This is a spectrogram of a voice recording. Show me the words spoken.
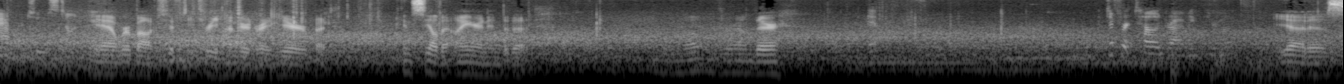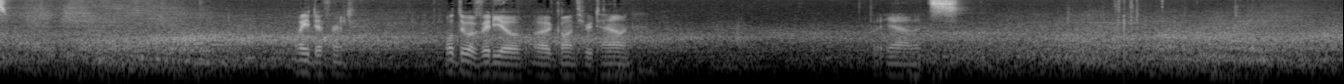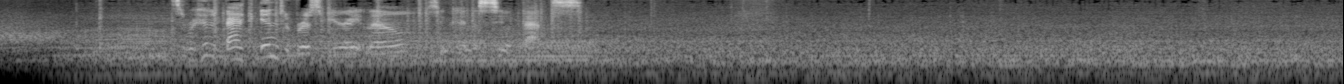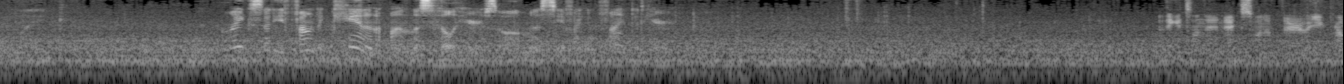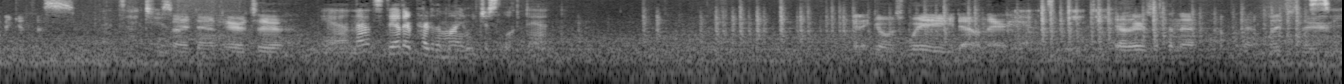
after Tombstone here. Yeah, we're about 5,300 right here, but you can see all the iron into the mountains around there. Yeah. Different town driving through it. Yeah, it is. Way different. We'll do a video uh, going through town. But yeah, that's. So we're headed back into Bisbee right now, so you can kind of see what that's. like. Said he found a cannon up on this hill here, so I'm gonna see if I can find it here. I think it's on that next one up there. Oh, you can probably get this That side too. side down here too. Yeah, and that's the other part of the mine we just looked at. And it goes way down there. Yeah, that's way deep. Yeah, there's up in that up in that ledge there. see.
